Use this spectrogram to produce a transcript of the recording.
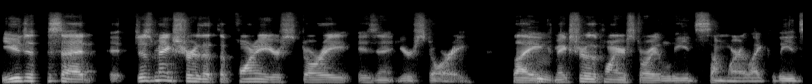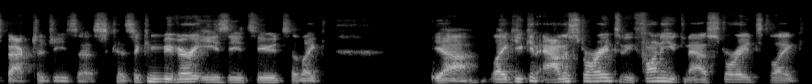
you just said "Eh, just make sure that the point of your story isn't your story. Like Hmm. make sure the point of your story leads somewhere like leads back to jesus because it can be very easy to to like yeah like you can add a story to be funny you can add a story to like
